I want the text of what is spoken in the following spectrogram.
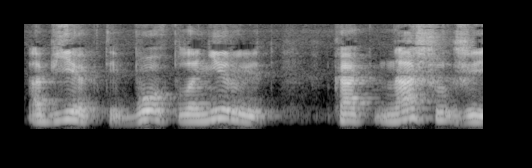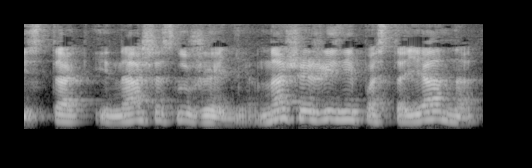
объекты. Бог планирует как нашу жизнь, так и наше служение. В нашей жизни постоянно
